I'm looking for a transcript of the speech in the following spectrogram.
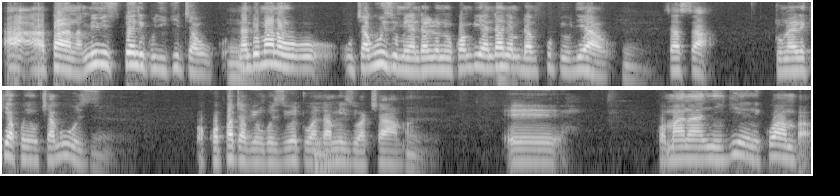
Ah, hapana, mimi sipendi kujikita huko mm. na ndio maana uchaguzi umeandaliwa. Nimekwambia ndani ya muda mfupi ujao. mm. Sasa tunaelekea kwenye uchaguzi mm. wa kuwapata viongozi wetu waandamizi wa chama mm. e, kwa maana nyingine ni kwamba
